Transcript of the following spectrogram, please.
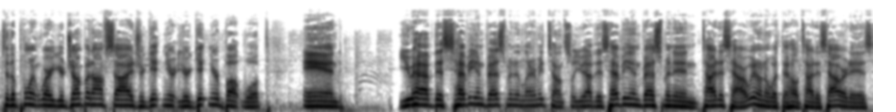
To the point where you're jumping off sides, you're getting your you're getting your butt whooped, and you have this heavy investment in Laremy Tunsil. You have this heavy investment in Tytus Howard. We don't know what the hell Tytus Howard is.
